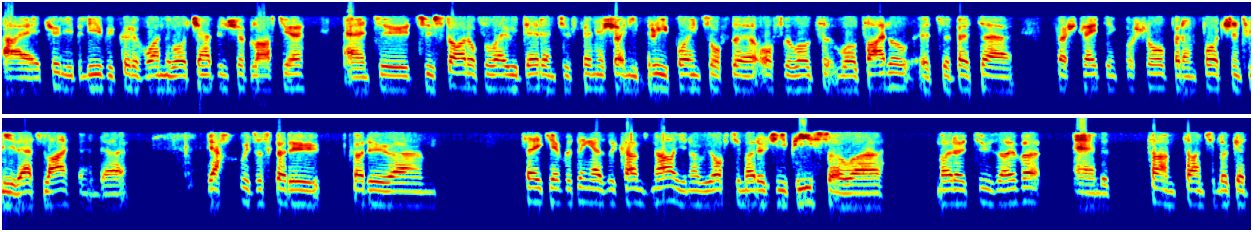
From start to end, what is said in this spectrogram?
I truly believe we could have won the world championship last year, and to to start off the way we did and to finish only three points off the off the world world title, it's a bit uh, frustrating for sure. But unfortunately, that's life, and uh, yeah, we just got to got to um, take everything as it comes now. You know, we're off to MotoGP, so uh, Moto 2's over and it's time time to look at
